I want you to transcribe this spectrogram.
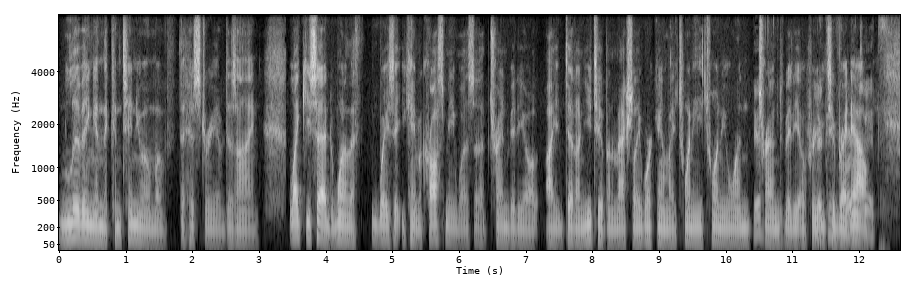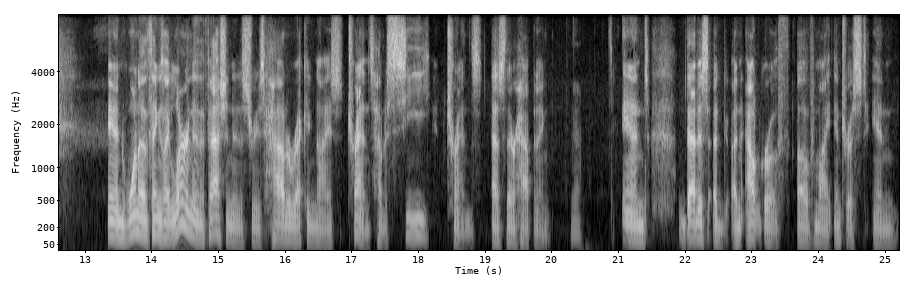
living in the continuum of the history of design. Like you said, one of the ways that you came across me was a trend video I did on YouTube, and I'm actually working on my 2021 Good. trend video for Looking YouTube right now. And one of the things I learned in the fashion industry is how to recognize trends, how to see trends as they're happening. And that is a, an outgrowth of my interest in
